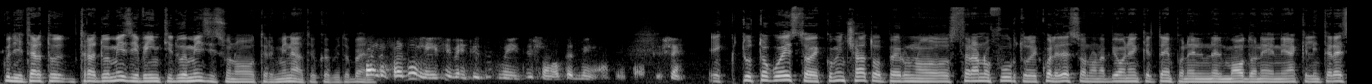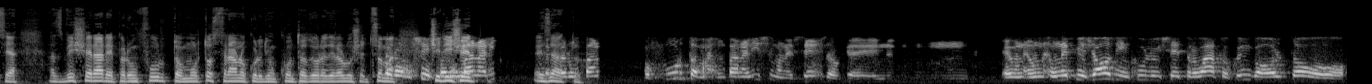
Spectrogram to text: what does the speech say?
Quindi tra, tra due mesi e 22 mesi sono terminati, ho capito bene? Quando fra due mesi e 22 mesi sono terminati, infatti, sì. E tutto questo è cominciato per uno strano furto del quale adesso non abbiamo neanche il tempo nel, nel modo né neanche l'interesse a, a, svescerare per un furto molto strano, quello di un contatore della luce. Insomma, però, sì, ci dice... Esatto. Per un banalissimo furto, ma un banalissimo nel senso che un, è, un, è un episodio in cui lui si è trovato coinvolto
